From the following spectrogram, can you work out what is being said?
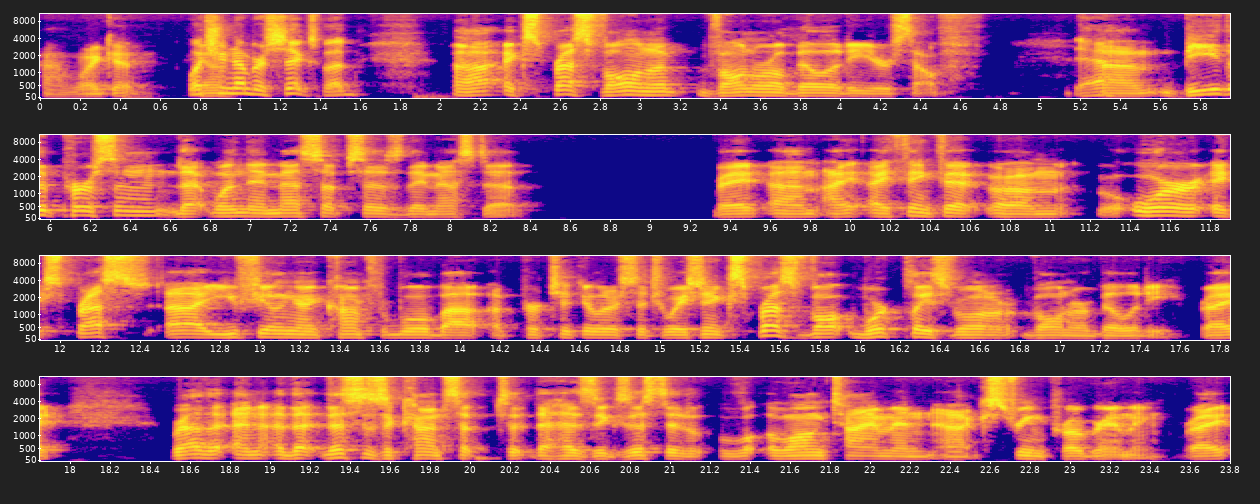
I like it. What's yeah. your number six, bud? Uh, express vulner- vulnerability yourself. Yeah. Um, be the person that when they mess up says they messed up. Right. Um, I, I, think that, um, or express uh, you feeling uncomfortable about a particular situation. Express vul- workplace vulnerability. Right. Rather, and th- this is a concept that has existed a long time in uh, extreme programming. Right.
